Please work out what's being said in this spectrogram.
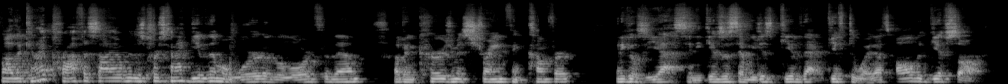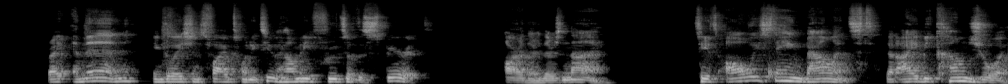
Father, can I prophesy over this person? Can I give them a word of the Lord for them of encouragement, strength, and comfort? And he goes, Yes. And he gives us, and we just give that gift away. That's all the gifts are. Right. And then in Galatians 5:22, how many fruits of the Spirit are there? There's nine. See, it's always staying balanced that I become joy,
